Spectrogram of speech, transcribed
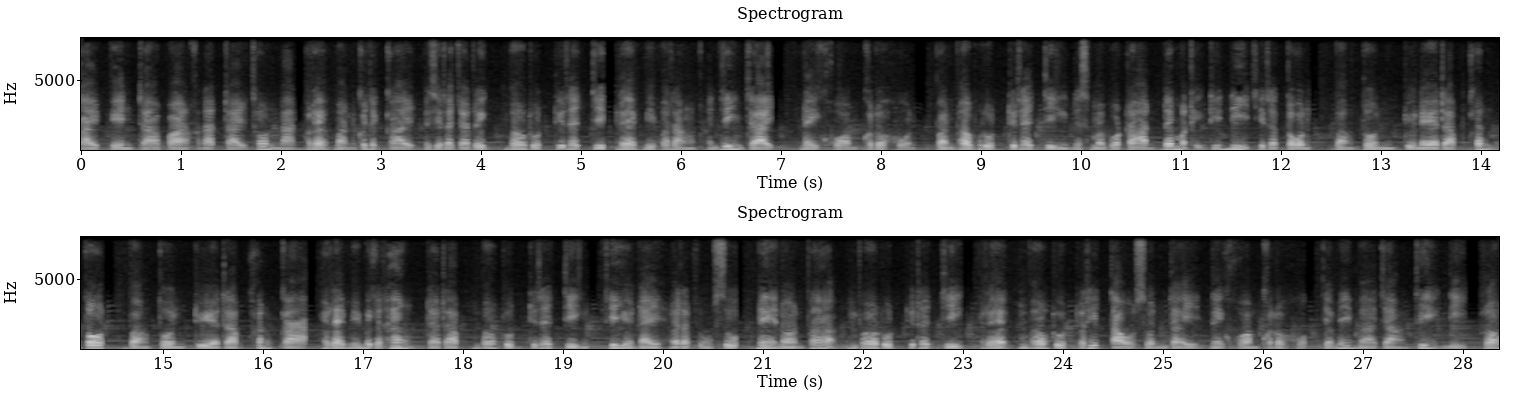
กลายเป็นจาบานขนาดใหญ่เท่านั้นและมันก็จะกลายเป็นศีราจารึกพระบุรุษที่แท้จริง และมีพลังอันยิ่งใหญ่ในความกระโหน บรรพบุรุษที่แท้จริงในสมัยโบราณได้มาถึงที่นี่ทีละตน บางตนอยู่ในระดับขั้นต้น บางตนอยู่ในระดับขั้นกลางและมีแม้กระทั่งระดับบรรพบุรุษที่แท้จริง ที่อยู่ในระดับสูงสุดแน่นอนว่าบรรพบุรุษที่แท้จริง และบรรพบุรุษที่เต่าส่วนใดในความกระหนจะไม่มาจากที่แห่งนี้ เพราะ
